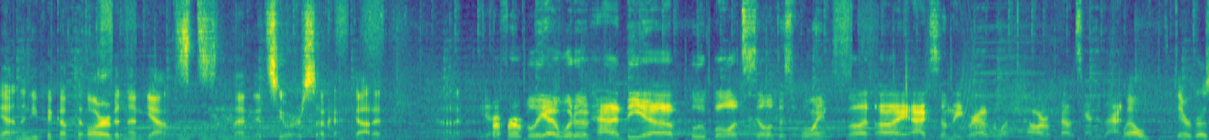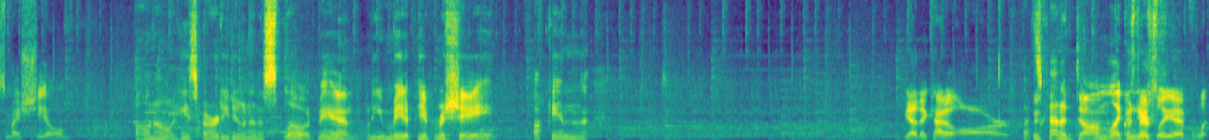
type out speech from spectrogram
Yeah, and then you pick up the orb, and then, yeah, and then it's yours. Okay, got it. Got it. Yeah. Preferably, I would have had the uh, blue bullet still at this point, but I accidentally grabbed the weapon power without seeing that. Well, there goes my shield. Oh no, he's already doing an explode. Man, what are you, made of paper mache? Fucking. Yeah, they kind of are. That's kind of dumb. Like when you're. Especially have, la-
